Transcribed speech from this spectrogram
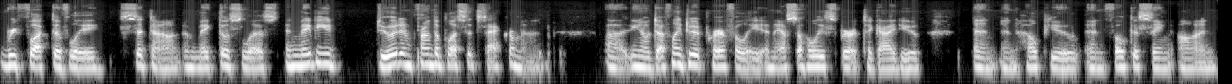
reflectively sit down and make those lists. And maybe you do it in front of the blessed sacrament. Uh, you know definitely do it prayerfully and ask the holy spirit to guide you and and help you and focusing on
